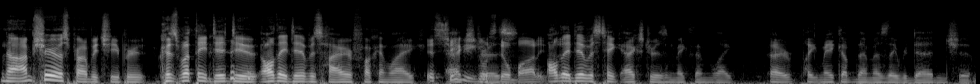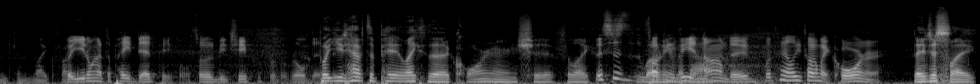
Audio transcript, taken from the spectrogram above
no, I'm sure it was probably cheaper because what they did do, all they did was hire fucking like It's cheaper. You can steal bodies. All though. they did was take extras and make them like, or like make up them as they were dead and shit, and, and like. But you don't have to pay dead people, so it'd be cheaper for the real dead. But people. you'd have to pay like the coroner and shit for like. This is fucking Vietnam, out. dude. What the hell are you talking about, coroner? They just like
